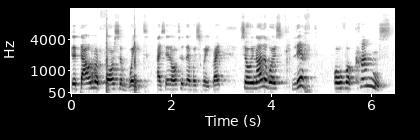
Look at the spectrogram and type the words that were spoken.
the downward force of weight. I said also there was weight, right? So, in other words, lift overcomes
